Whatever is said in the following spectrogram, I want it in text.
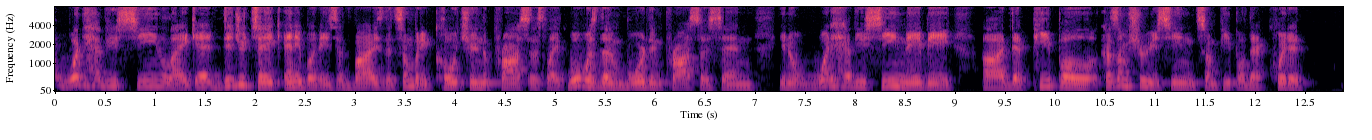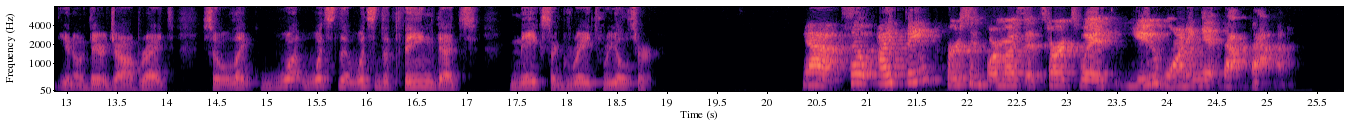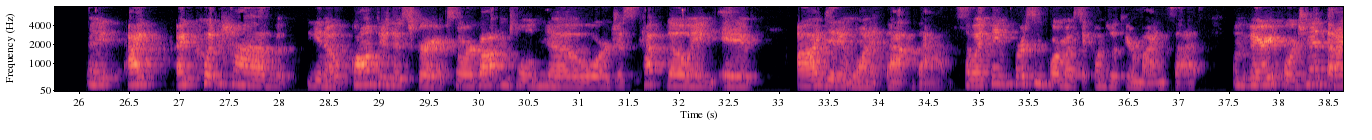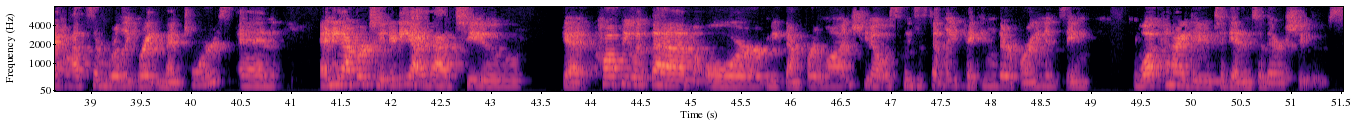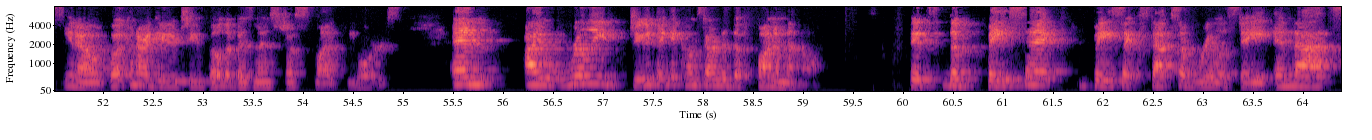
what have you seen like eh, did you take anybody's advice? Did somebody coach you in the process? Like what was the onboarding process? And you know what have you seen maybe uh, that people because i'm sure you've seen some people that quitted you know their job right? So like what what's the what's the thing that makes a great realtor? Yeah so i think first and foremost it starts with you wanting it that bad I, I couldn't have, you know, gone through the scripts or gotten told no or just kept going if I didn't want it that bad. So I think first and foremost, it comes with your mindset. I'm very fortunate that I had some really great mentors and any opportunity I had to get coffee with them or meet them for lunch, you know, it was consistently picking their brain and seeing what can I do to get into their shoes? You know, what can I do to build a business just like yours? And I really do think it comes down to the fundamental. It's the basic, basic steps of real estate, and that's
